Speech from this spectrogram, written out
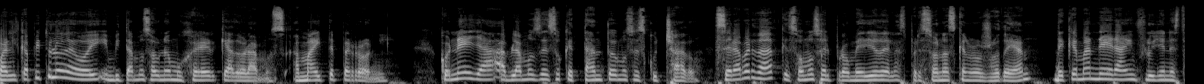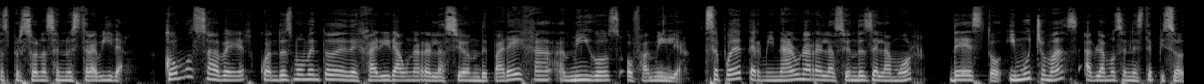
Para el capítulo de hoy invitamos a una mujer que adoramos, a Maite Perroni. Con ella hablamos de eso que tanto hemos escuchado. ¿Será verdad que somos el promedio de las personas que nos rodean? ¿De qué manera influyen estas personas en nuestra vida? ¿Cómo saber cuándo es momento de dejar ir a una relación de pareja, amigos o familia? ¿Se puede terminar una relación desde el amor? De esto y mucho más hablamos en este episodio.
